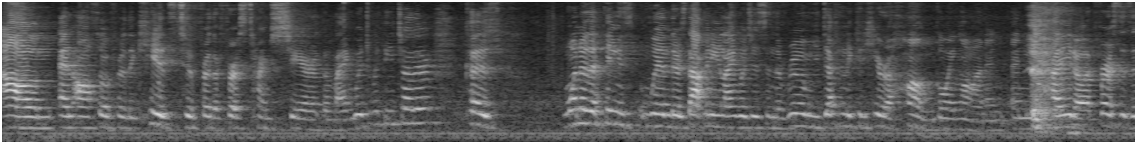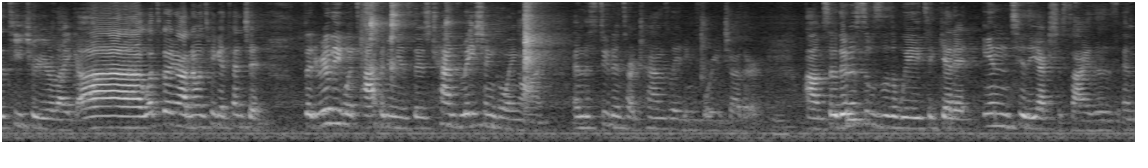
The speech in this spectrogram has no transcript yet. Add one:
um, and also for the kids to, for the first time, share the language with each other. Because one of the things when there's that many languages in the room, you definitely could hear a hum going on. And, and you, you know, at first as a teacher, you're like, ah, what's going on? No one's paying attention. But really what's happening is there's translation going on, and the students are translating for each other. Um, so this was a way to get it into the exercises and,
